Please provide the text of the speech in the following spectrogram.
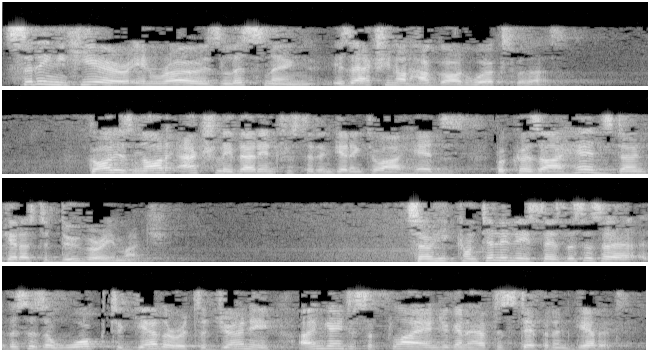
sitting here in rows listening is actually not how God works with us. God is not actually that interested in getting to our heads because our heads don't get us to do very much. So he continually says, this is, a, this is a walk together, it's a journey. I'm going to supply and you're going to have to step in and get it.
